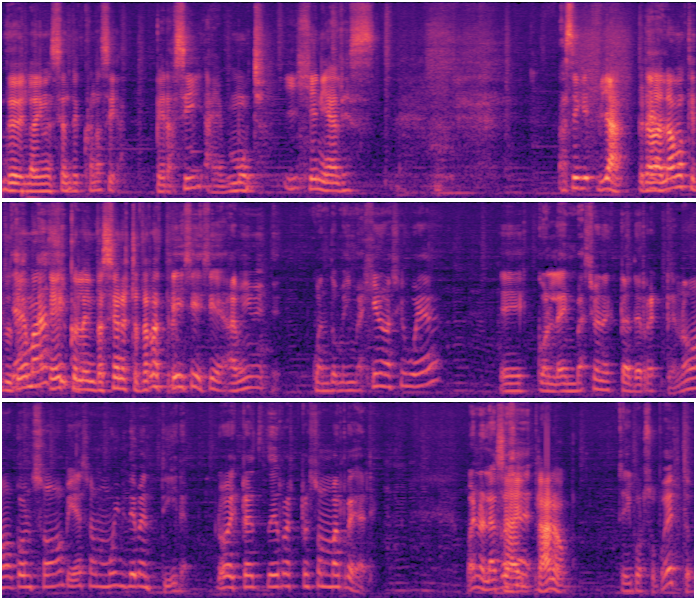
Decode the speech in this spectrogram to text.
de la Dimensión Desconocida. Pero sí, hay muchos y geniales. Así que ya, pero Ya, hablamos que tu ya, tema ah, es sí, con la invasión extraterrestre. Sí, sí, sí. A mí, cuando me imagino así, weá, es con la invasión extraterrestre. No con zombies, son muy de mentira. Los extraterrestres son más reales. Bueno, la o sea, cosa. hay- claro. Sí, por supuesto.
